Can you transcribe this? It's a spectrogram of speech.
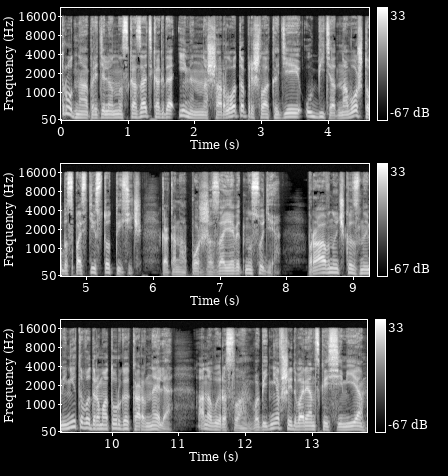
Трудно определенно сказать, когда именно Шарлотта пришла к идее убить одного, чтобы спасти сто тысяч, как она позже заявит на суде. Правнучка знаменитого драматурга Корнеля. Она выросла в обедневшей дворянской семье,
